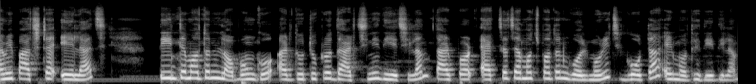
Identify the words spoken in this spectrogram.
আমি পাঁচটা এলাচ তিনটে মতন লবঙ্গ আর দু টুকরো দারচিনি দিয়েছিলাম, তারপর এক চা চামচ মতন গোলমরিচ গোটা এর মধ্যে দিয়ে দিলাম।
